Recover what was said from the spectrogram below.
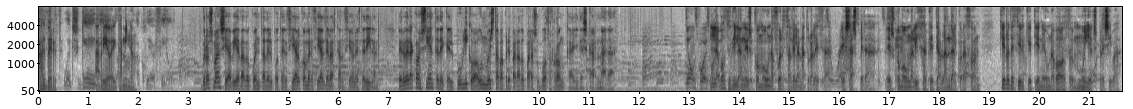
Albert abrió el camino. Grossman se había dado cuenta del potencial comercial de las canciones de Dylan, pero era consciente de que el público aún no estaba preparado para su voz ronca y descarnada. La voz de Dylan es como una fuerza de la naturaleza. Es áspera, es como una lija que te ablanda el corazón. Quiero decir que tiene una voz muy expresiva.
